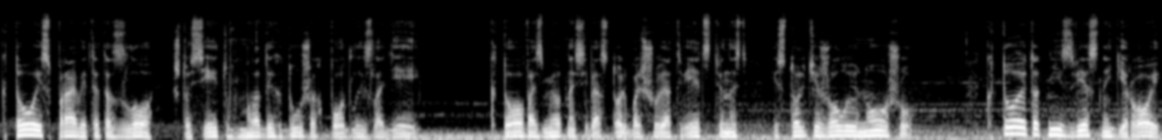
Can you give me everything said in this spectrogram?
Кто исправит это зло, что сеет в молодых душах подлый злодей? Кто возьмет на себя столь большую ответственность и столь тяжелую ношу? Кто этот неизвестный герой,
